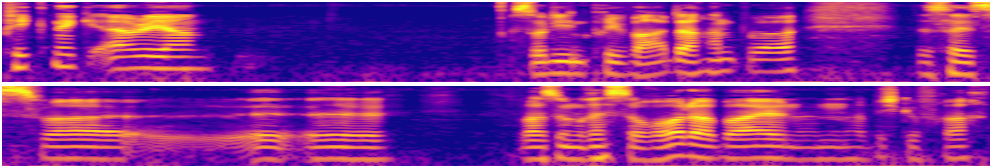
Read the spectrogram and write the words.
Picknick-Area, so die in privater Hand war. Das heißt, es war, äh, äh, war so ein Restaurant dabei und dann habe ich gefragt,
